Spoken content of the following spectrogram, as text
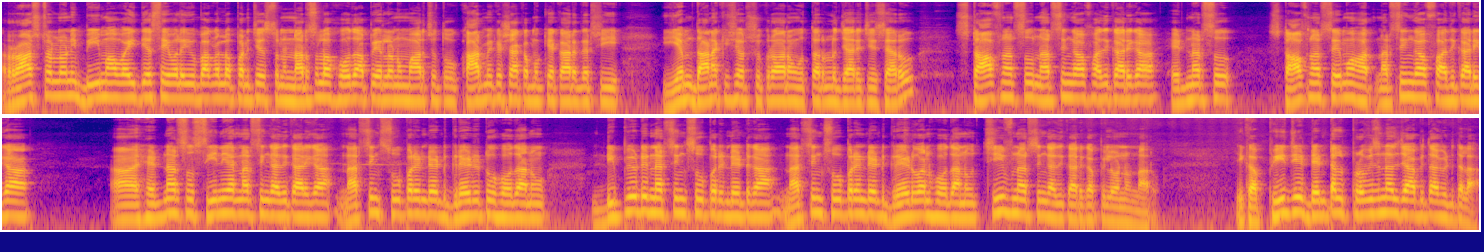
రాష్ట్రంలోని బీమా వైద్య సేవల విభాగంలో పనిచేస్తున్న నర్సుల హోదా పేర్లను మార్చుతూ కార్మిక శాఖ ముఖ్య కార్యదర్శి ఎం దానకిషోర్ శుక్రవారం ఉత్తర్వులు జారీ చేశారు. స్టాఫ్ నర్సు నర్సింగ్ ఆఫ్ అధికారిగా హెడ్ నర్సు స్టాఫ్ నర్స్ ఏమో నర్సింగ్ ఆఫ్ అధికారిగా హెడ్ నర్సు సీనియర్ నర్సింగ్ అధికారిగా నర్సింగ్ సూపరింటెండెంట్ గ్రేడ్ టూ హోదాను డిప్యూటీ నర్సింగ్ సూపరింటెండెంట్గా నర్సింగ్ సూపరింటెండెంట్ గ్రేడ్ వన్ హోదాను చీఫ్ నర్సింగ్ అధికారిగా పిలువనున్నారు. ఇక పీజీ డెంటల్ ప్రొవిజనల్ జాబితా విడుదల.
